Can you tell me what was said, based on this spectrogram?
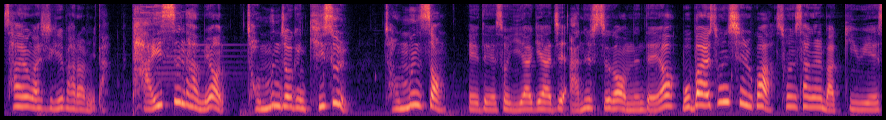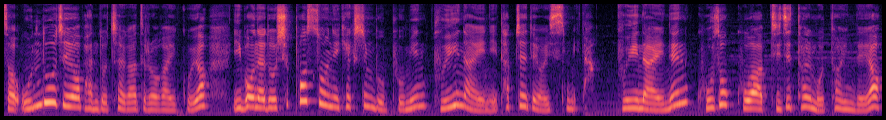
사용하시기 바랍니다. 다이슨 하면 전문적인 기술, 전문성 에 대해서 이야기하지 않을 수가 없는데요. 모발 손실과 손상을 막기 위해서 온도 제어 반도체가 들어가 있고요. 이번에도 슈퍼소닉 핵심 부품인 V9이 탑재되어 있습니다. V9은 고속 고압 디지털 모터인데요.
